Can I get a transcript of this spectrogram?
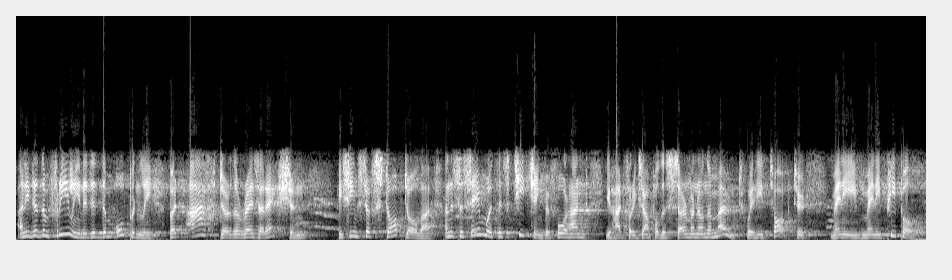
and he did them freely and he did them openly, but after the resurrection, he seems to have stopped all that. And it's the same with his teaching. Beforehand, you had, for example, the Sermon on the Mount, where he talked to many, many people.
